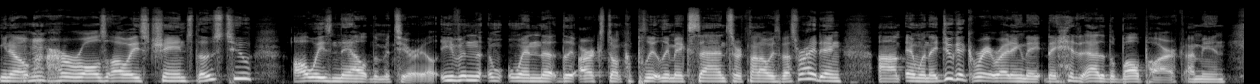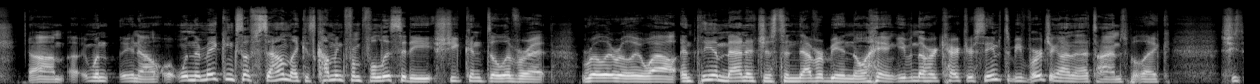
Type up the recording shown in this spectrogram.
you know, mm-hmm. her roles always change. Those two always nail the material, even when the, the arcs don't completely make sense or it's not always best writing. Um, and when they do get great writing, they, they hit it out of the ballpark. I mean, um, when, you know, when they're making stuff sound like it's coming from Felicity, she can deliver it really, really well. And Thea manages to never be annoying, even though her character seems to be verging on it at times, but like, she's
